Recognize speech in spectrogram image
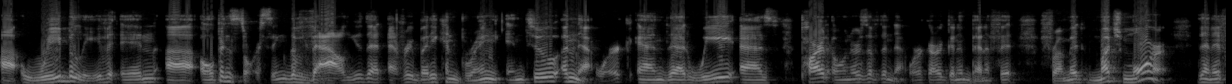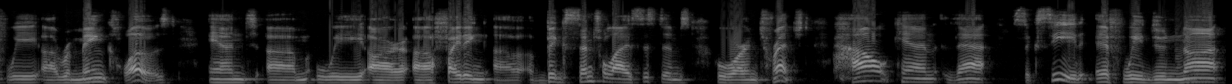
uh, we believe in uh, open sourcing the value that everybody can bring into a network and that we as part owners of the network are going to benefit from it much more than if we uh, remain closed and um, we are uh, fighting uh, big centralized systems who are entrenched. How can that succeed if we do not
